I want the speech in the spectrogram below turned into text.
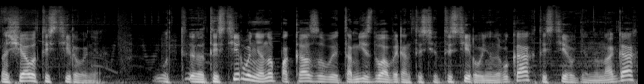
начало тестирования. Вот э, тестирование, оно показывает, там есть два варианта тестирования. На руках, тестирование на ногах.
